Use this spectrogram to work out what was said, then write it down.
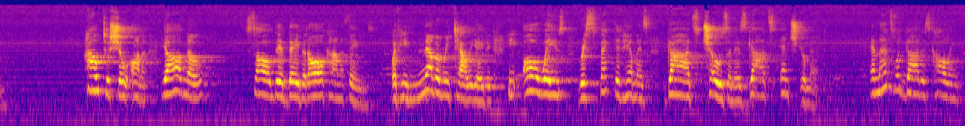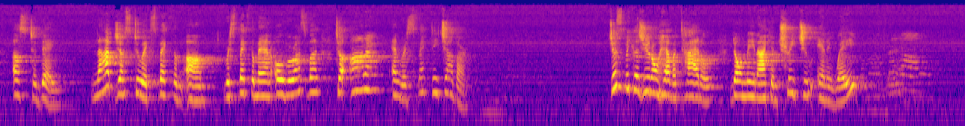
How to show honor. Y'all know Saul did David all kind of things, but he never retaliated. He always respected him as God's chosen, as God's instrument. And that's what God is calling us today. Not just to expect them, um, respect the man over us, but to honor and respect each other. Just because you don't have a title don't mean I can treat you anyway.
